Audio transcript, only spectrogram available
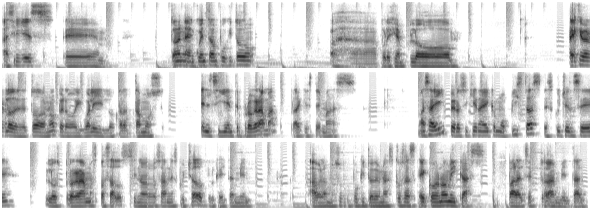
Así es. Eh, tomen en cuenta un poquito, ah, por ejemplo, hay que verlo desde todo, ¿no? Pero igual y lo tratamos el siguiente programa para que esté más, más ahí. Pero si quieren ahí como pistas, escúchense los programas pasados si no los han escuchado, porque ahí también hablamos un poquito de unas cosas económicas para el sector ambiental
